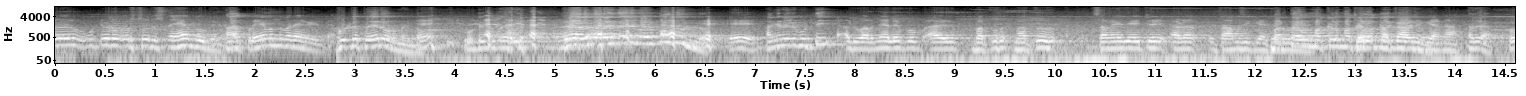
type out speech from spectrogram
ഒരു കുട്ടിയോട് കുറച്ചൊരു സ്നേഹം തോന്നി ആ. പ്രേമം എന്ന് പറയാൻ കഴിയില്ല. കുട്ടിയുടെ പേര്. ഓർമ്മയുണ്ടോ. അങ്ങനെ ഒരു കുട്ടി? അത് പറഞ്ഞാൽ ഇപ്പം ഭർത്ത് ഭർത്ത് സമയത്തേറ്റ് അവിടെ താമസിക്കാൻ ഭർത്താവും മക്കളും മക്കളും അതെയാ? ഓ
